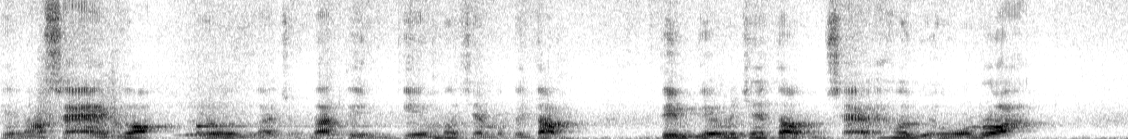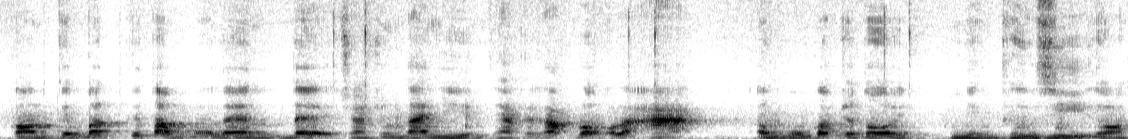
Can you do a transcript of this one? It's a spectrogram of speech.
Thì nó sẽ gọn hơn là chúng ta tìm kiếm ở trên một cái tổng. Tìm kiếm ở trên tổng sẽ hơi bị hỗn loạn. Còn cái bật cái tổng này lên để cho chúng ta nhìn theo cái góc độ là à ông cung cấp cho tôi những thứ gì thôi.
